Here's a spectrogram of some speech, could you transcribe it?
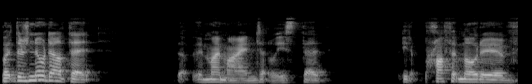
But there's no doubt that, in my mind at least, that you know, profit motive,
